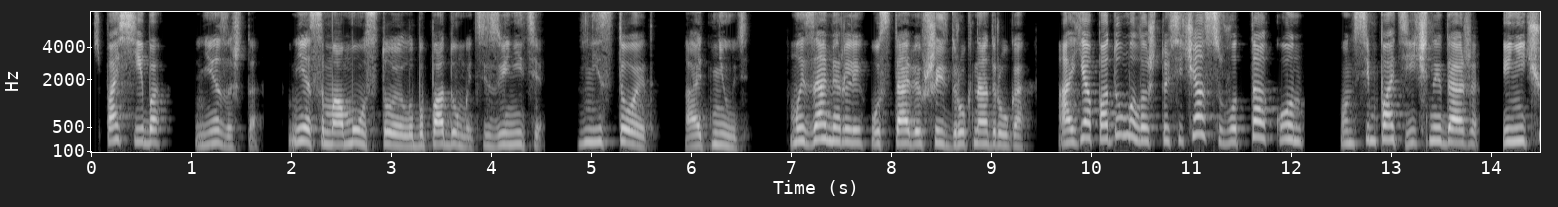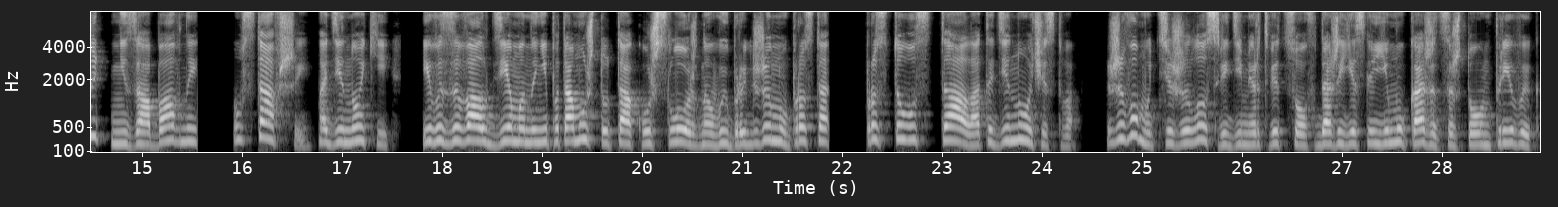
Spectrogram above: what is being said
Спасибо. Не за что. Мне самому стоило бы подумать, извините. Не стоит. Отнюдь. Мы замерли, уставившись друг на друга. А я подумала, что сейчас вот так он, он симпатичный даже, и ничуть не забавный, Уставший, одинокий и вызывал демона не потому, что так уж сложно выбрать жену, просто, просто устал от одиночества. Живому тяжело среди мертвецов, даже если ему кажется, что он привык.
